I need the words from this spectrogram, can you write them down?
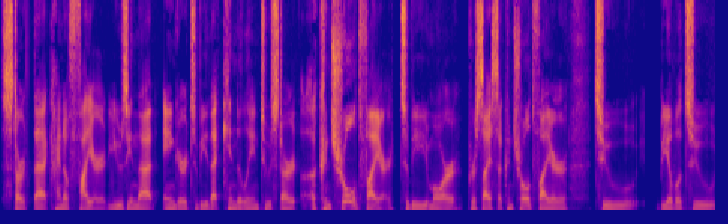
start that kind of fire using that anger to be that kindling to start a controlled fire to be more precise a controlled fire to be able to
